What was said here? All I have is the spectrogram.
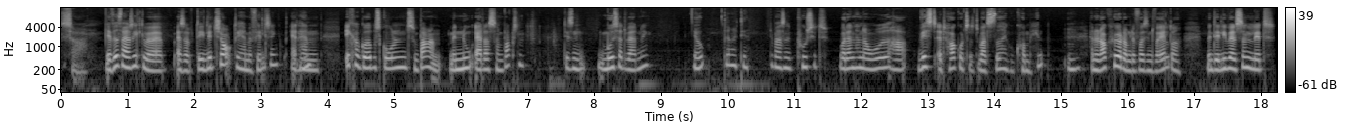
Så jeg ved faktisk ikke, hvad... Altså, det er lidt sjovt, det her med Fels, ikke? At Mhm. mm. han ikke har gået på skolen som barn, men nu er der som voksen. Det er sådan modsat verden, ikke? Det er rigtigt. Det er bare sådan lidt pudsigt, hvordan han overhovedet har vidst, at Hogwarts var et sted, han kunne komme hen. Mm. Han har nok hørt om det fra sine forældre, men det er alligevel sådan lidt,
